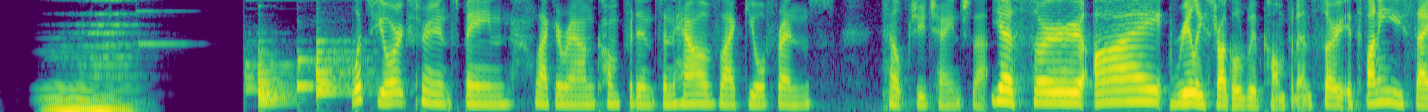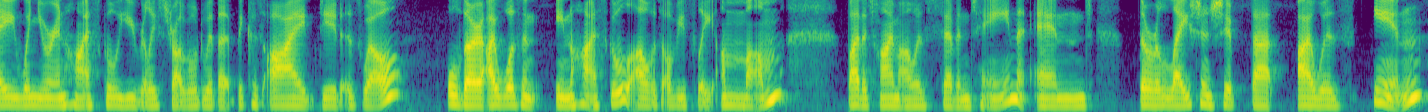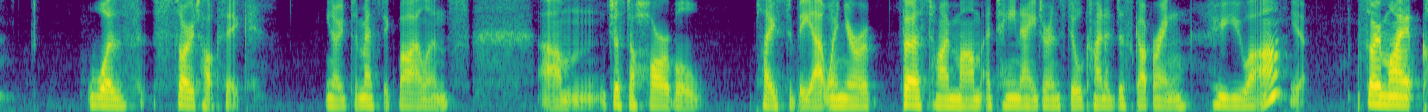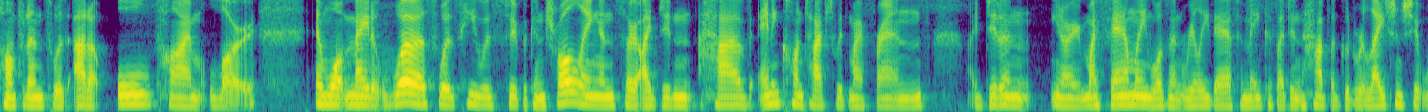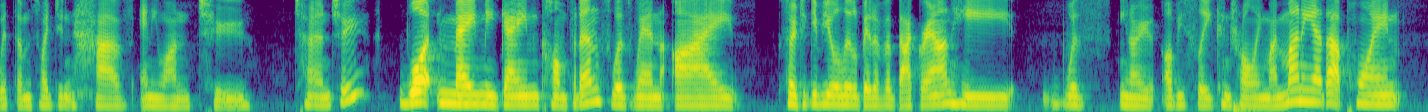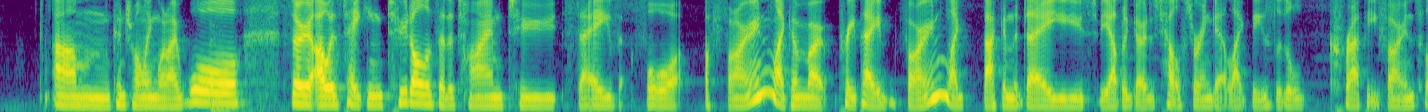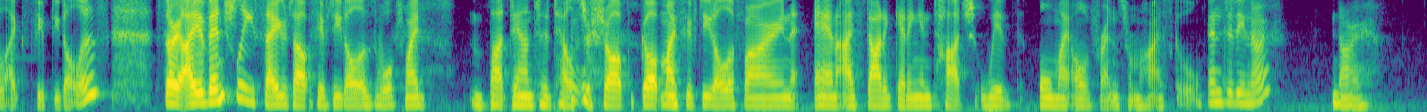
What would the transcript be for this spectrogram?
What's your experience been like around confidence and how have like your friends helped you change that? Yes, so I really struggled with confidence. So it's funny you say when you were in high school you really struggled with it because I did as well. Although I wasn't in high school, I was obviously a mum by the time I was 17 and the relationship that I was in was so toxic. You know, domestic violence, um, just a horrible place to be at when you're a first time mum, a teenager, and still kind of discovering who you are. Yeah. So my confidence was at an all time low. And what made it worse was he was super controlling. And so I didn't have any contact with my friends. I didn't, you know, my family wasn't really there for me because I didn't have a good relationship with them. So I didn't have anyone to turn to. What made me gain confidence was when I, so to give you a little bit of a background, he was, you know, obviously controlling my money at that point um, controlling what I wore. So I was taking $2 at a time to save for a phone, like a mo- prepaid phone. Like back in the day, you used to be able to go to Telstra and get like these little crappy phones for like $50. So I eventually saved up $50, walked my butt down to Telstra shop, got my $50 phone, and I started getting in touch with all my old friends from high school. And did he know? No.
